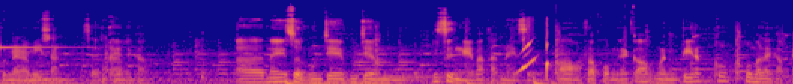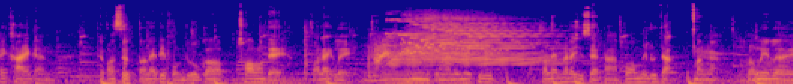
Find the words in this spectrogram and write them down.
คุณนานามิสั่งใช่โอคเครับเลยครับเอ่อในส่วนคุณเจมส์คุณเจมส์รู้สึกไงบ้างครับในส่วนอ๋อสำหรับผมเนี่ยก็เหมือนที่พูดพูดมาเลยครับคล้ายๆกัน แต่ความรู้สึกตอนแรกที่ผมดูก็ชอบตั้งแต่ตอนแรกเลยอืมเป็นอนิเมะที่ตอนแรกไม่ได้อยู่สายตาเพราะว่าไม่รู้จักมังงะลองเล่นเลย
